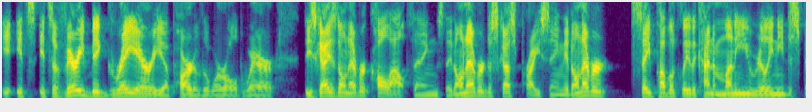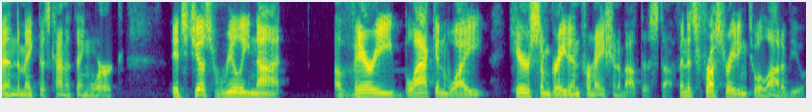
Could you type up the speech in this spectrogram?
It, it's it's a very big gray area part of the world where these guys don't ever call out things. They don't ever discuss pricing. They don't ever say publicly the kind of money you really need to spend to make this kind of thing work. It's just really not a very black and white, here's some great information about this stuff. And it's frustrating to a lot of you.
